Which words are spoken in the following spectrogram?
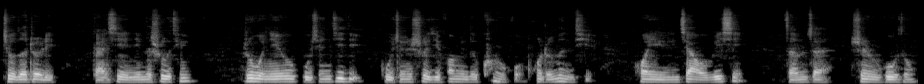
就到这里，感谢您的收听。如果您有股权激励、股权设计方面的困惑或者问题，欢迎加我微信，咱们再深入沟通。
